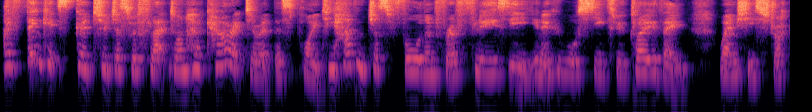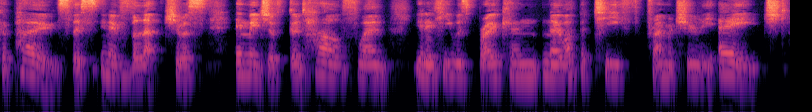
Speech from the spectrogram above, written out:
I think it's good to just reflect on her character at this point. He hadn't just fallen for a floozy, you know, who wore see-through clothing when she struck a pose, this, you know, voluptuous image of good health when, you know, he was broken, no upper teeth, prematurely aged.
